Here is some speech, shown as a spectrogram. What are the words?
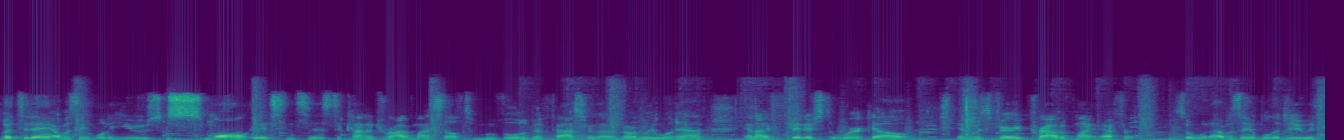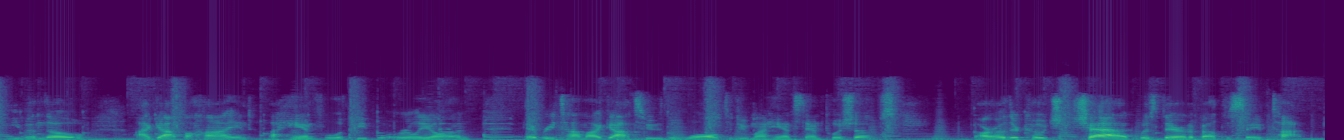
But today I was able to use small instances to kind of drive myself to move a little bit faster than I normally would have. And I finished the workout and was very proud of my effort. So, what I was able to do is, even though I got behind a handful of people early on, every time I got to the wall to do my handstand push ups, our other coach, Chad, was there at about the same time.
